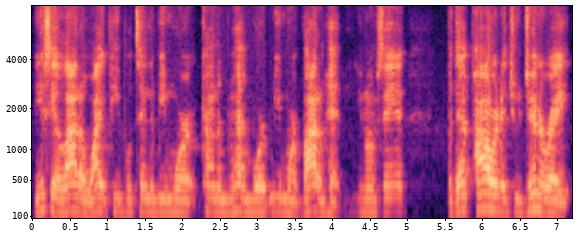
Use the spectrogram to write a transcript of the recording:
You see a lot of white people tend to be more kind of have more be more bottom heavy. You know what I'm saying? But that power that you generate,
